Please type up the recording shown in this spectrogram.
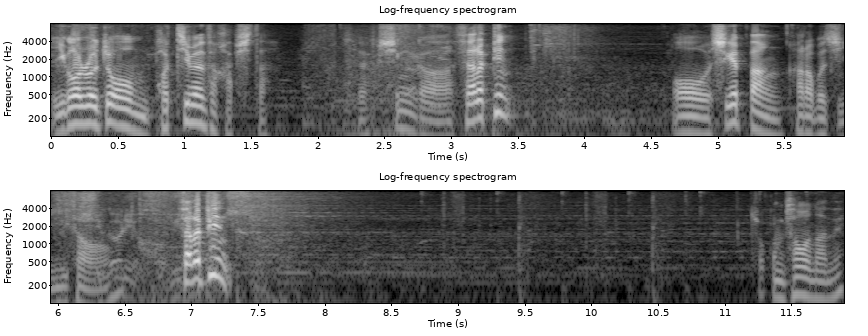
이걸로 좀 버티면서 갑시다. 자, 혁신가 세라핀. 어 시계빵 할아버지 이성. 세라핀! 조금 서운하네.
